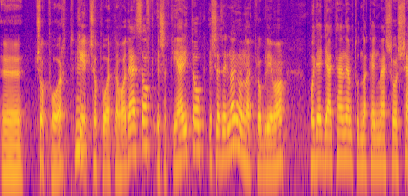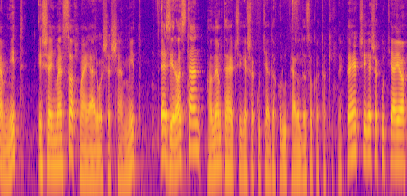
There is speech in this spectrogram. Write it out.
ö, csoport, hm. két csoport a vadászok és a kiállítók, és ez egy nagyon nagy probléma, hogy egyáltalán nem tudnak egymásról semmit, és egymás szakmájáról se semmit. Ezért aztán, ha nem tehetséges a kutyád, akkor utálod azokat, akiknek tehetséges a kutyája,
